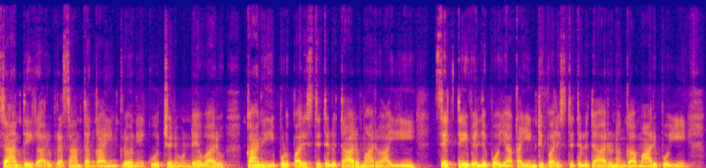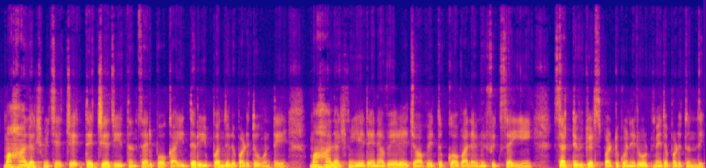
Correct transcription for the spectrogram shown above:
శాంతి గారు ప్రశాంతంగా ఇంట్లోనే కూర్చొని ఉండేవారు. కానీ ఇప్పుడు పరిస్థితులు తారుమారు అయ్యి శక్తి వెళ్ళిపోయాక ఇంటి పరిస్థితులు దారుణంగా మారిపోయి మహాలక్ష్మి తెచ్చే తెచ్చే జీతం సరిపోక ఇద్దరు ఇబ్బందులు పడుతూ ఉంటే మహాలక్ష్మి ఏదైనా వేరే జాబ్ వెతుక్కోవాలని ఫిక్స్ అయ్యి సర్టిఫికెట్స్ పట్టుకొని రోడ్ మీద పడుతుంది.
